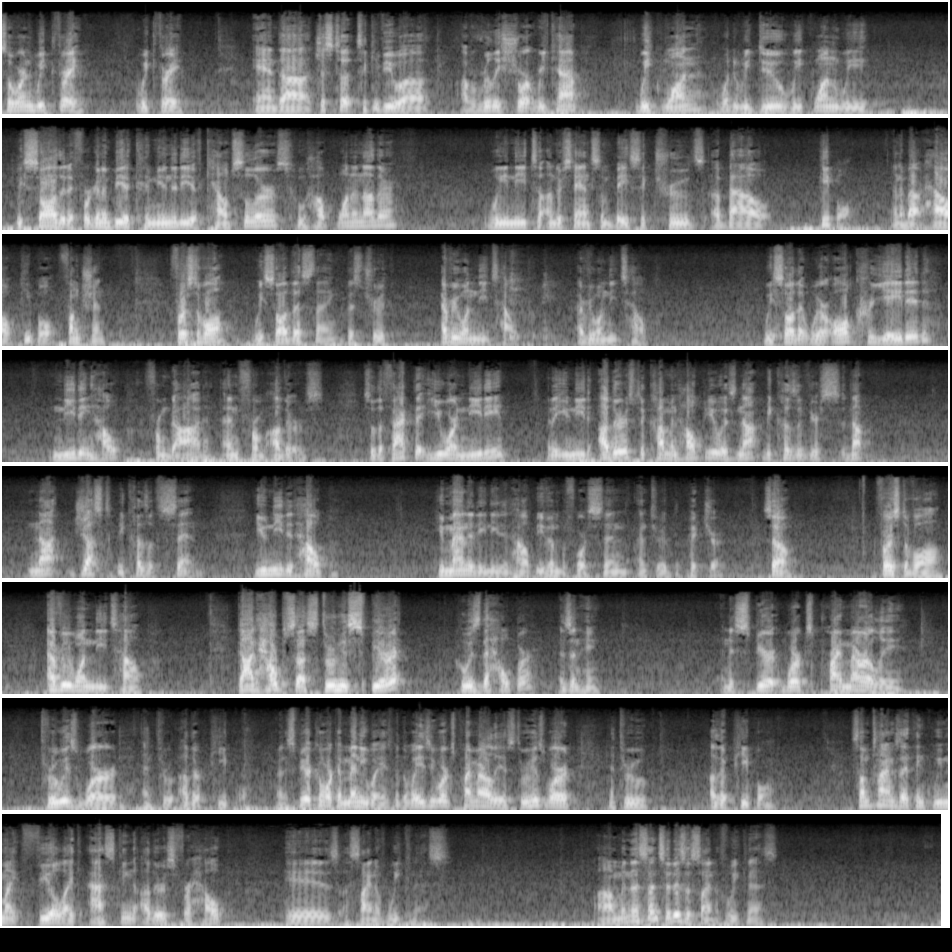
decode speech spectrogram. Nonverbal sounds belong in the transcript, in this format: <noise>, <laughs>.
so we're in week three. Week three. And uh, just to, to give you a, a really short recap, week one, what did we do? Week one, we, we saw that if we're going to be a community of counselors who help one another, we need to understand some basic truths about people and about how people function. First of all, we saw this thing, this truth. Everyone needs help. Everyone needs help. We saw that we're all created needing help from God and from others. So the fact that you are needy and that you need others to come and help you is not because of your not not just because of sin. You needed help. Humanity needed help even before sin entered the picture. So, first of all, everyone needs help. God helps us through his spirit, who is the helper, isn't he? And his spirit works primarily through his word and through other people. The Spirit can work in many ways, but the ways He works primarily is through His Word and through other people. Sometimes I think we might feel like asking others for help is a sign of weakness. Um, in a sense, it is a sign of weakness,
